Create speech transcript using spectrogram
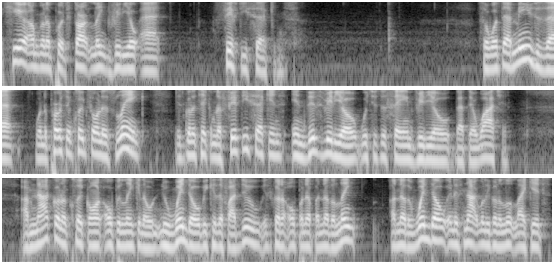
here I'm going to put start linked video at 50 seconds. So what that means is that when the person clicks on this link, it's going to take them to 50 seconds in this video, which is the same video that they're watching. I'm not going to click on open link in a new window because if I do, it's going to open up another link, another window, and it's not really going to look like it's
